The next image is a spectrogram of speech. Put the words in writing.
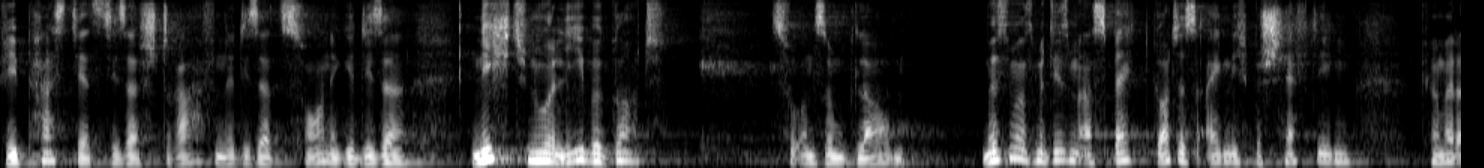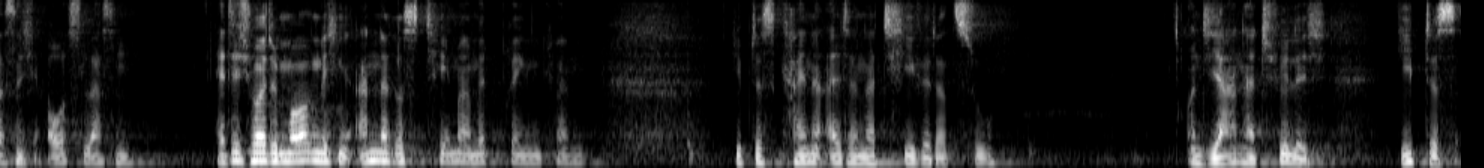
Wie passt jetzt dieser strafende, dieser zornige, dieser nicht nur liebe Gott zu unserem Glauben. Müssen wir uns mit diesem Aspekt Gottes eigentlich beschäftigen? Können wir das nicht auslassen? Hätte ich heute Morgen nicht ein anderes Thema mitbringen können? Gibt es keine Alternative dazu? Und ja, natürlich gibt es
